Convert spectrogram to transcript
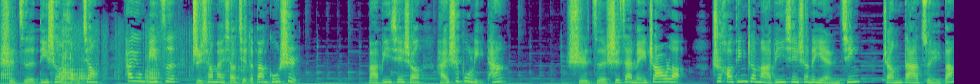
狮子低声吼叫，他用鼻子指向麦小姐的办公室。马彬先生还是不理他。狮子实在没招了，只好盯着马彬先生的眼睛，张大嘴巴。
